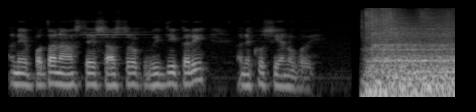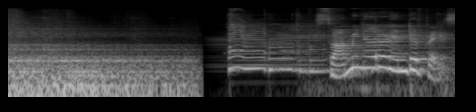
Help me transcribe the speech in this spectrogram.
અને પોતાના હસ્તે શાસ્ત્રોક વિધિ કરી અને ખુશી અનુભવી. Swaminarayan enterprise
